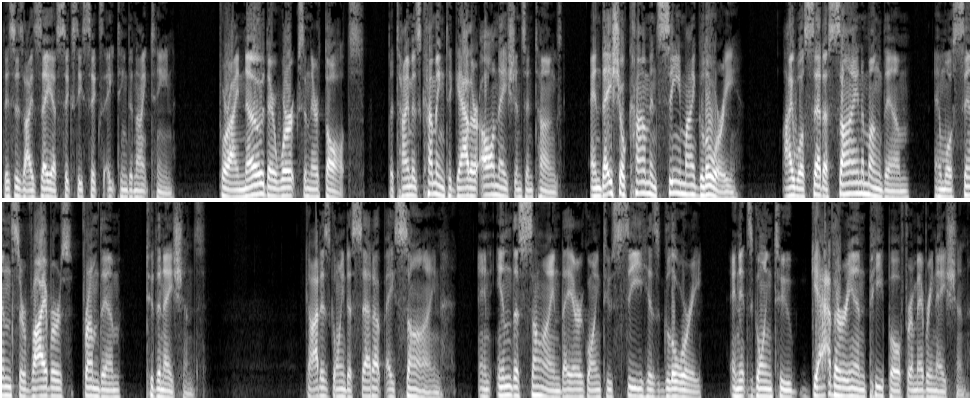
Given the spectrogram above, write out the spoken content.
This is Isaiah 66, 18 to 19. For I know their works and their thoughts. The time is coming to gather all nations and tongues, and they shall come and see my glory. I will set a sign among them, and will send survivors from them to the nations. God is going to set up a sign and in the sign they are going to see his glory and it's going to gather in people from every nation.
